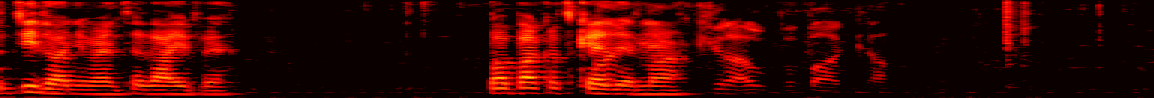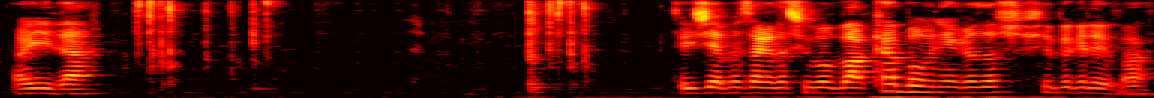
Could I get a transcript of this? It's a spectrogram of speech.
Od ile oni mają te live'y? Bobak od kiedy ma? Grał Bobaka. O ile? Ty idziemy zagrać u Bobaka, bo u niego zawsze się wygrywa.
